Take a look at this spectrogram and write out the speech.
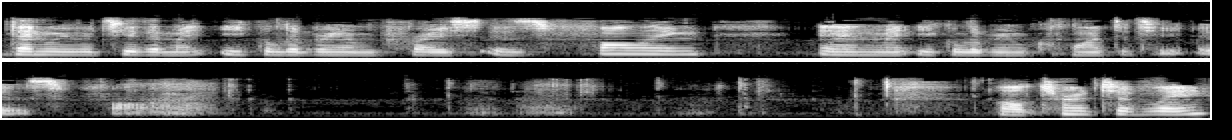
then we would see that my equilibrium price is falling and my equilibrium quantity is falling. Alternatively,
